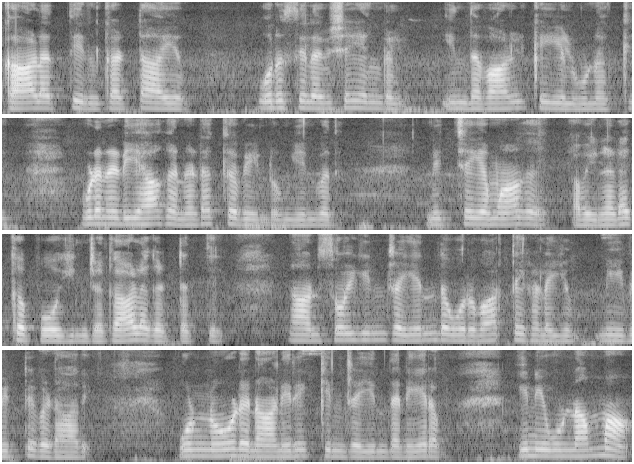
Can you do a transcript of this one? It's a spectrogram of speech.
காலத்தின் கட்டாயம் ஒரு சில விஷயங்கள் இந்த வாழ்க்கையில் உனக்கு உடனடியாக நடக்க வேண்டும் என்பது. நிச்சயமாக அவை நடக்கப் போகின்ற காலகட்டத்தில் நான் சொல்கின்ற எந்த ஒரு வார்த்தைகளையும் நீ விட்டு விடாதே உன்னோடு நான் இருக்கின்ற இந்த நேரம் இனி உன் அம்மா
